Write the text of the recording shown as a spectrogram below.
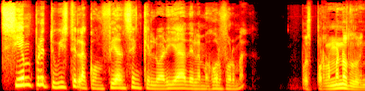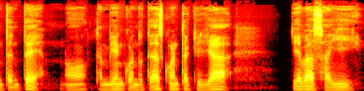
¿Siempre tuviste la confianza en que lo haría de la mejor forma? Pues por lo menos lo intenté, ¿no? También cuando te das cuenta que ya llevas ahí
